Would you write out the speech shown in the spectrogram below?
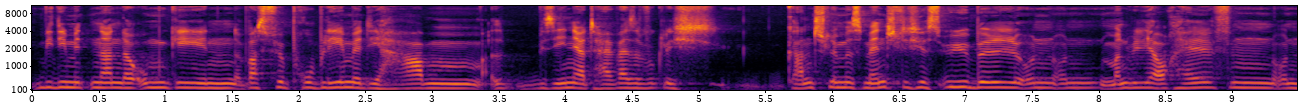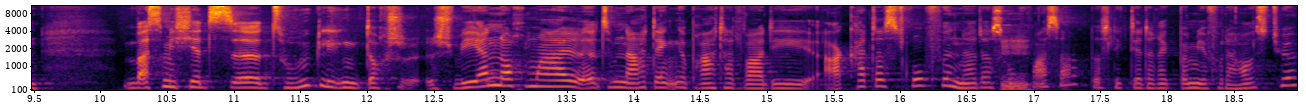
wie die miteinander umgehen, was für Probleme die haben. Also wir sehen ja teilweise wirklich ganz schlimmes menschliches Übel und, und man will ja auch helfen. Und was mich jetzt äh, zurückliegend doch schwer nochmal äh, zum Nachdenken gebracht hat, war die A-Katastrophe, ne, das mhm. Hochwasser. Das liegt ja direkt bei mir vor der Haustür.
